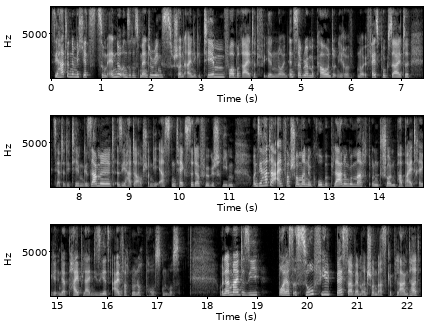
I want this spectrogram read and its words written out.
Sie hatte nämlich jetzt zum Ende unseres Mentorings schon einige Themen vorbereitet für ihren neuen Instagram-Account und ihre neue Facebook-Seite. Sie hatte die Themen gesammelt, sie hatte auch schon die ersten Texte dafür geschrieben und sie hatte einfach schon mal eine grobe Planung gemacht und schon ein paar Beiträge in der Pipeline, die sie jetzt einfach nur noch posten muss. Und dann meinte sie, boah, das ist so viel besser, wenn man schon was geplant hat,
